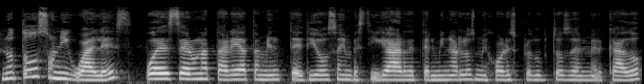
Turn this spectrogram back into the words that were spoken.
no todos son iguales. Puede ser una tarea también tediosa investigar, determinar los mejores productos del mercado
